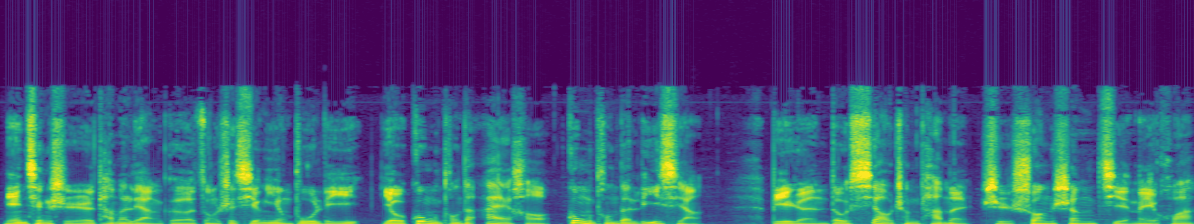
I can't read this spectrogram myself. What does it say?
年轻时，他们两个总是形影不离，有共同的爱好，共同的理想，别人都笑称他们是双生姐妹花。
